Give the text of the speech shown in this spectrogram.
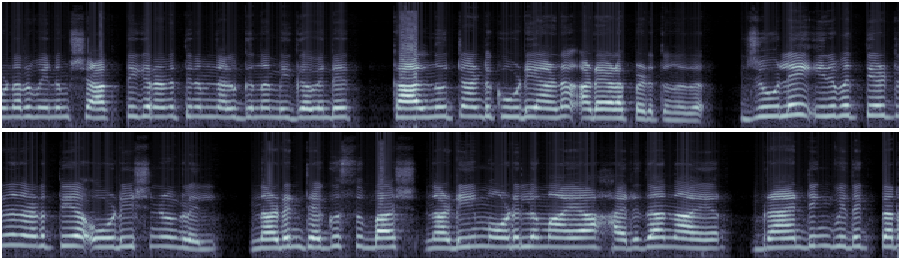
ഉണർവിനും ശാക്തീകരണത്തിനും നൽകുന്ന മികവിന്റെ കാൽനൂറ്റാണ്ട് കൂടിയാണ് അടയാളപ്പെടുത്തുന്നത്. ജൂലൈ ഇരുപത്തിയെട്ടിന് നടത്തിയ ഓഡീഷനുകളിൽ നടൻ രഘു സുഭാഷ് നടീ മോഡലുമായ ഹരിത നായർ ബ്രാൻഡിംഗ് വിദഗ്ധർ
